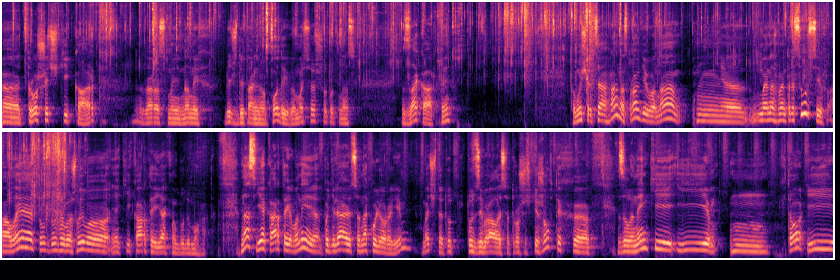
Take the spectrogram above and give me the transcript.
Е, Трошечки карт. Зараз ми на них більш детально подивимося, що тут у нас за карти. Тому що ця гра насправді вона е, менеджмент ресурсів, але тут дуже важливо, які карти і як ми будемо грати. У нас є карти, вони поділяються на кольори. Бачите, тут, тут зібралося трошечки жовтих, е, зелененькі і. Хто? І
